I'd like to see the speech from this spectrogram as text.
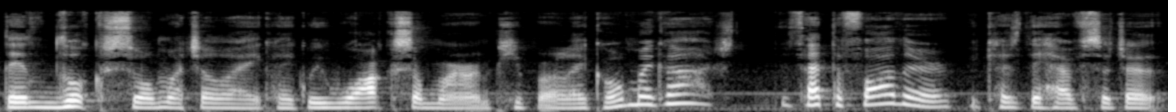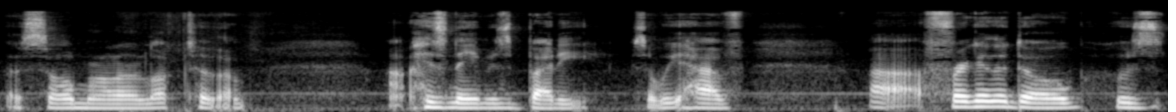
they look so much alike. Like we walk somewhere and people are like, "Oh my gosh, is that the father?" Because they have such a, a similar look to them. Uh, his name is Buddy. So we have uh, Frigga the Dobe, who's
